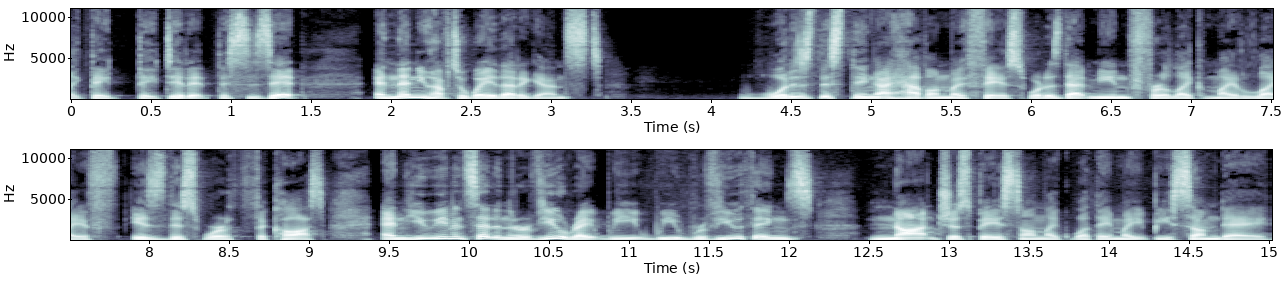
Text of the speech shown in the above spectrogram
Like they they did it. This is it." And then you have to weigh that against what is this thing I have on my face? What does that mean for like my life? Is this worth the cost? And you even said in the review, right? We we review things not just based on like what they might be someday,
